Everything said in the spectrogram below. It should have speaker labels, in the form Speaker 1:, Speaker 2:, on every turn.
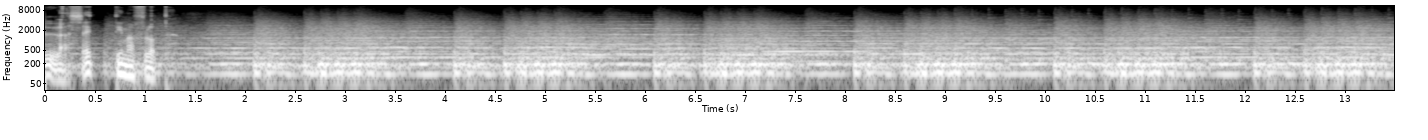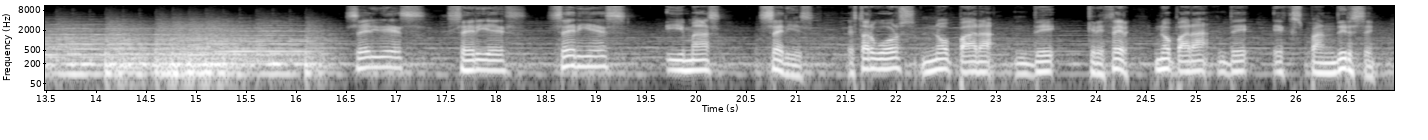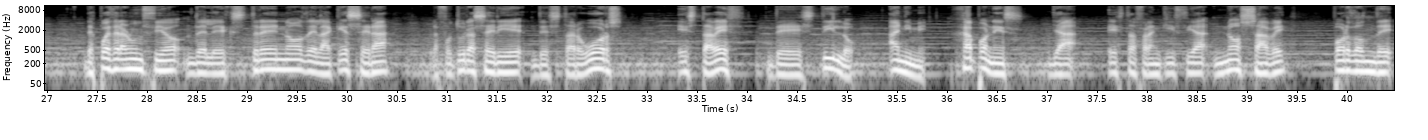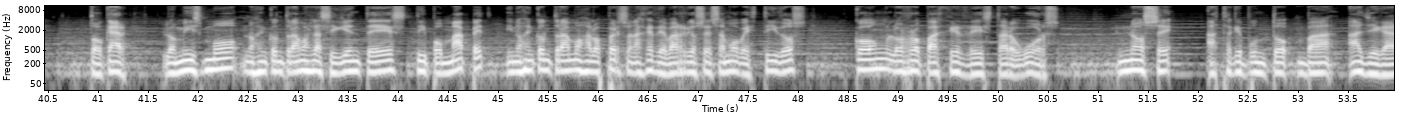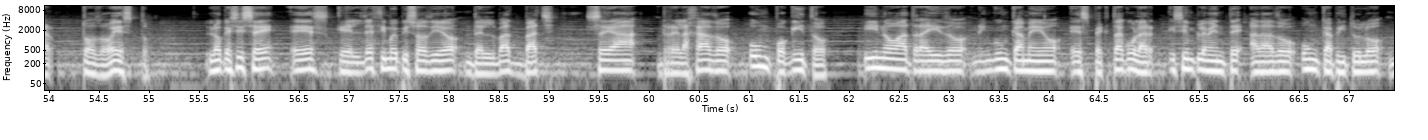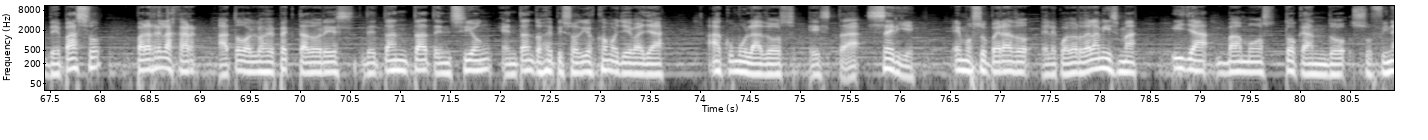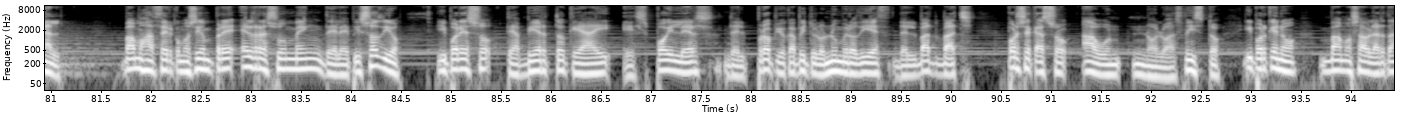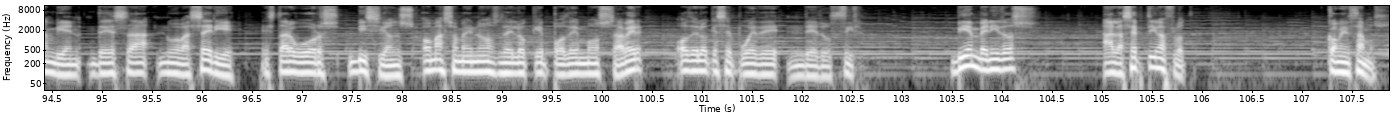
Speaker 1: la séptima flota.
Speaker 2: Series, series, series y más series. Star Wars no para de crecer, no para de expandirse. Después del anuncio del estreno de la que será la futura serie de Star Wars, esta vez de estilo anime japonés, ya esta franquicia no sabe por dónde tocar. Lo mismo nos encontramos la siguiente es tipo Muppet y nos encontramos a los personajes de Barrio Sésamo vestidos con los ropajes de Star Wars. No sé hasta qué punto va a llegar todo esto. Lo que sí sé es que el décimo episodio del Bad Batch se ha relajado un poquito y no ha traído ningún cameo espectacular y simplemente ha dado un capítulo de paso para relajar a todos los espectadores de tanta tensión en tantos episodios como lleva ya acumulados esta serie. Hemos superado el ecuador de la misma y ya vamos tocando su final. Vamos a hacer como siempre el resumen del episodio y por eso te advierto que hay spoilers del propio capítulo número 10 del Bad Batch por si acaso aún no lo has visto. Y por qué no, vamos a hablar también de esa nueva serie, Star Wars Visions, o más o menos de lo que podemos saber o de lo que se puede deducir. Bienvenidos a la séptima flota. Comenzamos.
